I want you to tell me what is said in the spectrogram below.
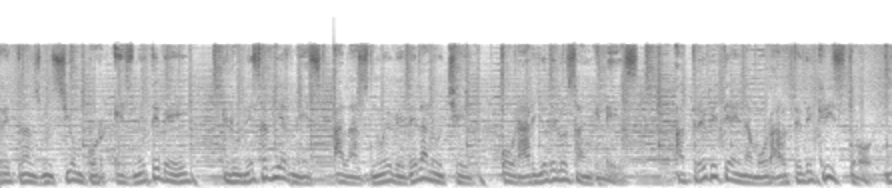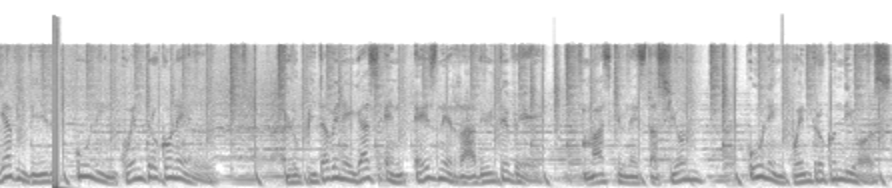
Retransmisión por SNTV, lunes a viernes a las 9 de la noche, horario de Los Ángeles. Atrévete a enamorarte de Cristo y a vivir un encuentro con Él. Lupita Venegas en ESNE Radio y TV. Más que una estación, un encuentro con Dios.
